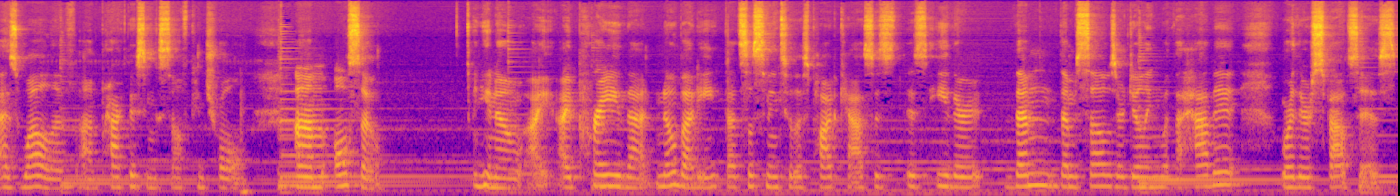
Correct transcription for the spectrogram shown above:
as well of um, practicing self control. Um, also, you know, I, I pray that nobody that's listening to this podcast is, is either them themselves are dealing with a habit or their spouses.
